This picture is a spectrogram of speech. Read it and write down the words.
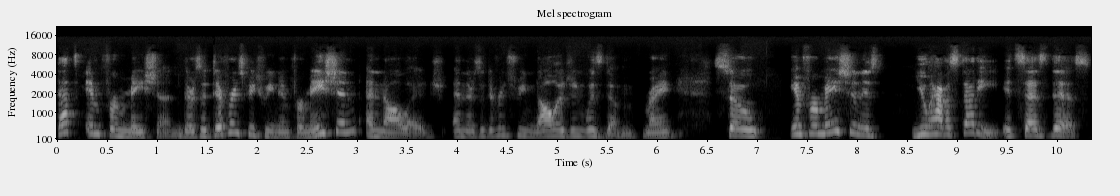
That's information. There's a difference between information and knowledge, and there's a difference between knowledge and wisdom, right? So, information is you have a study, it says this.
